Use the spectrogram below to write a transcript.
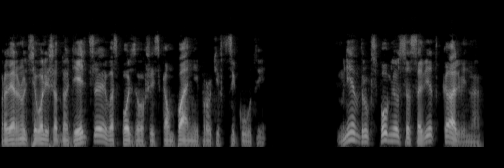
провернуть всего лишь одно дельце, воспользовавшись компанией против Цикуты? мне вдруг вспомнился совет Кальвина.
